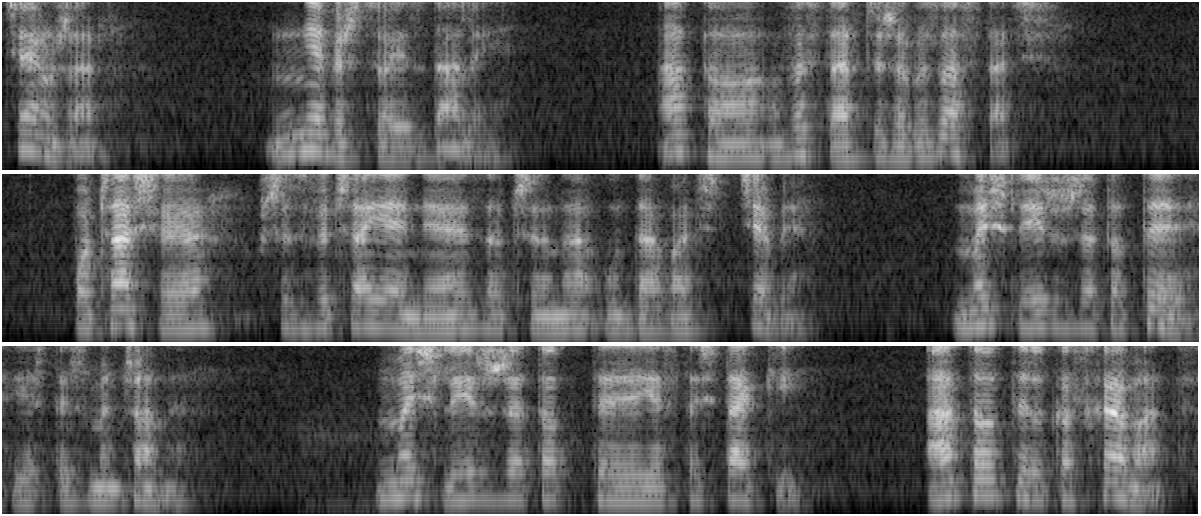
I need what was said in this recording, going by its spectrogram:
ciężar. Nie wiesz, co jest dalej. A to wystarczy, żeby zostać. Po czasie przyzwyczajenie zaczyna udawać ciebie. Myślisz, że to ty jesteś zmęczony. Myślisz, że to ty jesteś taki. A to tylko schemat,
